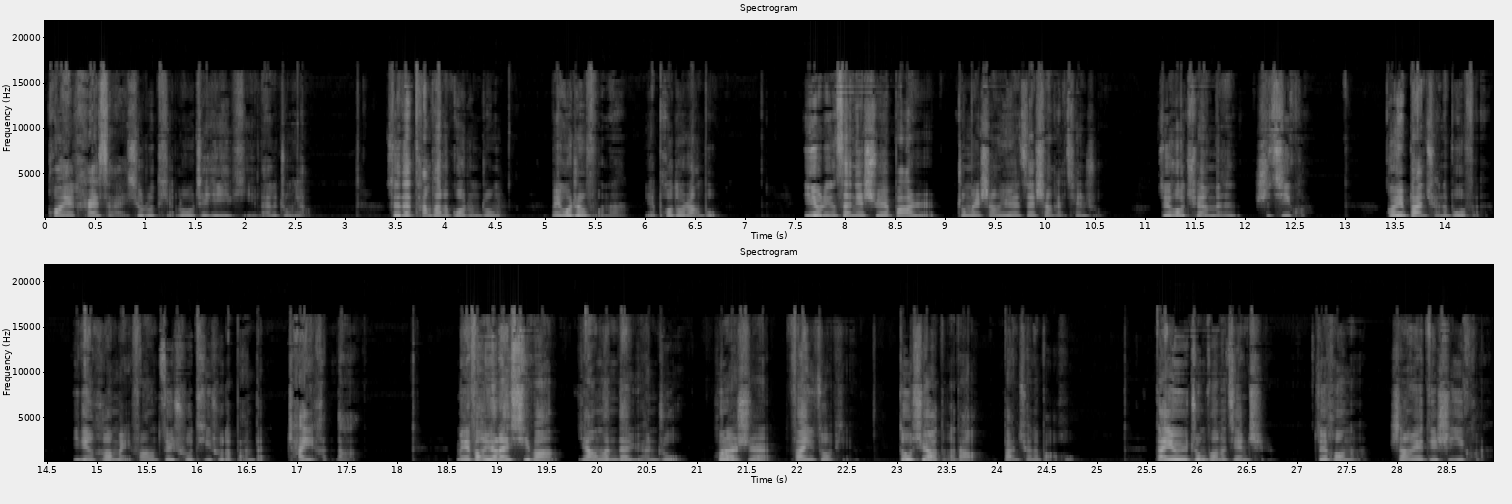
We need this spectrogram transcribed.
矿业开采、修筑铁路这些议题来的重要。所以在谈判的过程中，美国政府呢？也颇多让步。一九零三年十月八日，中美商约在上海签署，最后全文十七款。关于版权的部分，一定和美方最初提出的版本差异很大。美方原来希望洋文的原著或者是翻译作品都需要得到版权的保护，但由于中方的坚持，最后呢，商约第十一款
